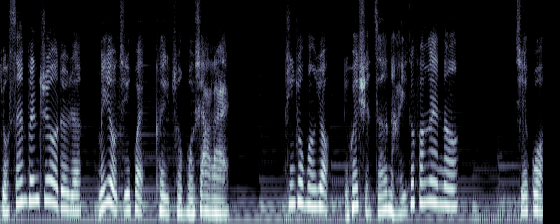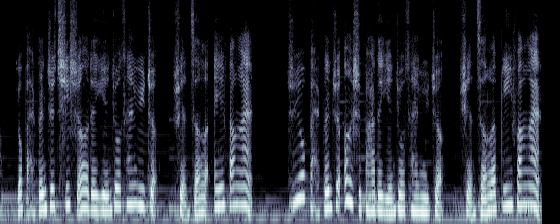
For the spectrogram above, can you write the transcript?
有三分之二的人没有机会可以存活下来。听众朋友，你会选择哪一个方案呢？结果有百分之七十二的研究参与者选择了 A 方案，只有百分之二十八的研究参与者。选择了 B 方案，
